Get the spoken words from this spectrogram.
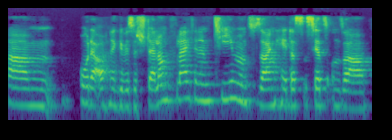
ähm, oder auch eine gewisse Stellung vielleicht in einem Team, um zu sagen, hey, das ist jetzt unser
